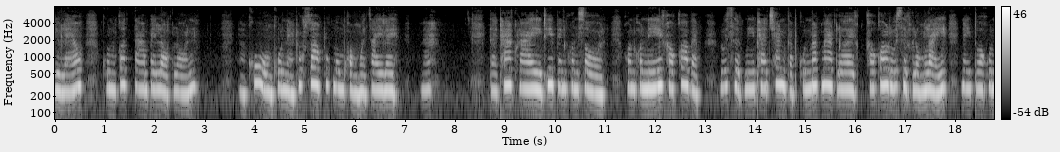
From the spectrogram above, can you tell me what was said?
อยู่แล้ว คุณก็ตามไปหลอกหลอน คู่ของคุณเนี่ยทุกซอกทุกมุมของหัวใจเลยนะ แต่ถ้าใครที่เป็นคนโสด คนคนนี้เขาก็แบบรู้สึกมีแพชชั่นกับคุณมาก ๆ เลย เขาก็รู้สึกหลงไหลในตัวคุณ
